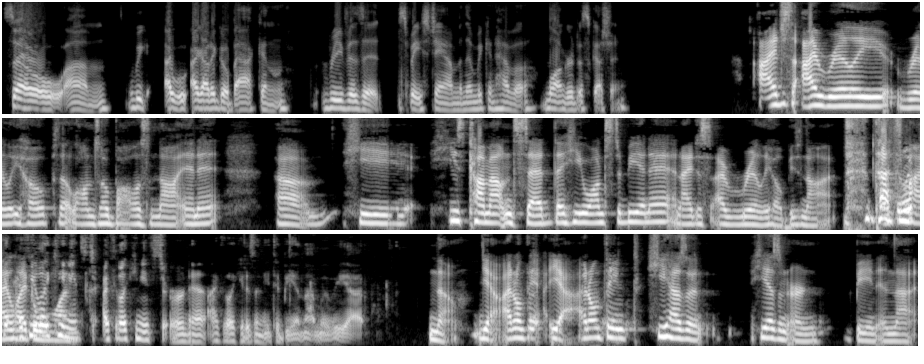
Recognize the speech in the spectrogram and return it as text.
so um, we I, I got to go back and revisit Space Jam, and then we can have a longer discussion. I just I really really hope that Lonzo Ball is not in it. Um, he he's come out and said that he wants to be in it, and I just I really hope he's not. That's feel my like, like, I feel like he needs. To, I feel like he needs to earn it. I feel like he doesn't need to be in that movie yet. No, yeah, I don't think. Yeah, I don't think he hasn't. He hasn't earned being in that.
